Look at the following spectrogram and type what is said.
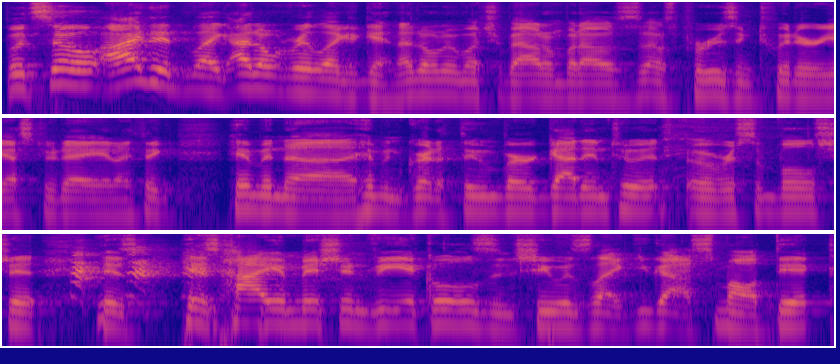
but so I did like I don't really like again. I don't know much about him, but I was I was perusing Twitter yesterday, and I think him and uh, him and Greta Thunberg got into it over some bullshit. His his high emission vehicles, and she was like, "You got a small dick,"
